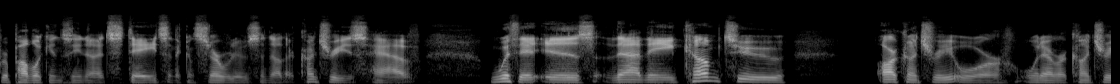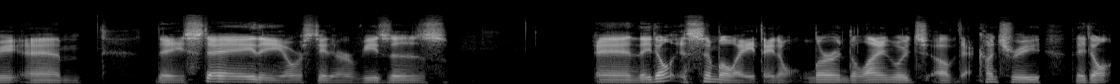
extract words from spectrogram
Republicans in the United States and the conservatives in other countries have with it is that they come to our country or whatever country and they stay, they overstay their visas, and they don't assimilate. They don't learn the language of that country. They don't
